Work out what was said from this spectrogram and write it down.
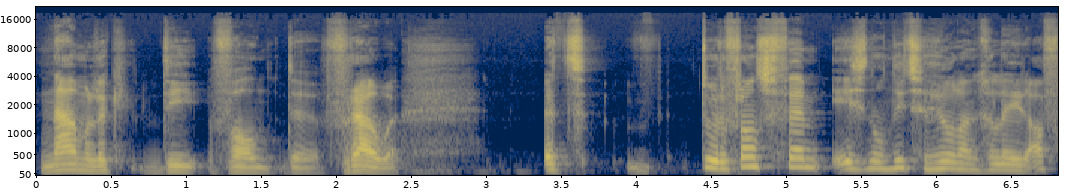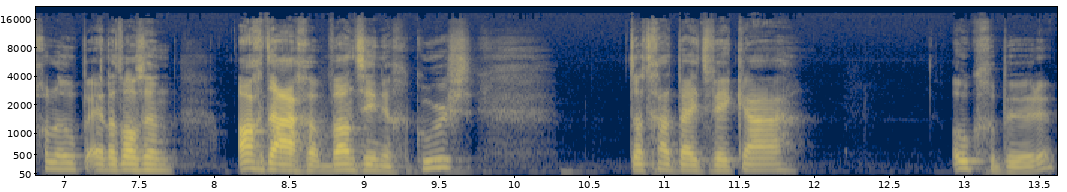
namelijk die van de vrouwen. Het Tour de France Femme is nog niet zo heel lang geleden afgelopen. En dat was een acht dagen waanzinnige koers. Dat gaat bij het WK ook gebeuren.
